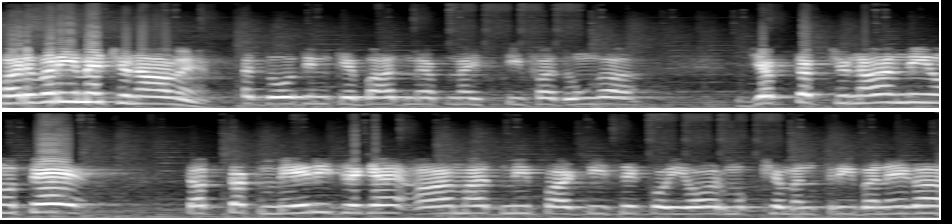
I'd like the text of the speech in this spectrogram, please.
फरवरी में चुनाव है दो दिन के बाद मैं अपना इस्तीफा दूंगा जब तक चुनाव नहीं होते तब तक मेरी जगह आम आदमी पार्टी से कोई और मुख्यमंत्री बनेगा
